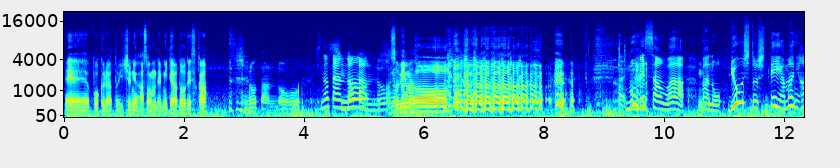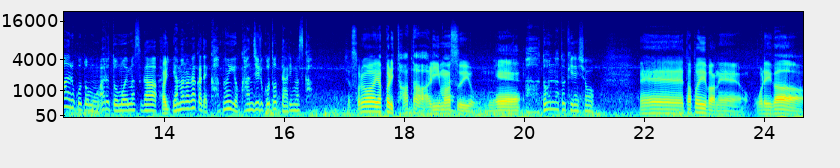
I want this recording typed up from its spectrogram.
えー僕らと一緒に遊んでみてはどうですか？しのたんろしのたんろ遊びます。お 門別さんは、まあ、あの漁師として山に入ることもあると思いますが、はい。山の中でカムイを感じることってありますか？じゃあそれはやっぱり多々ありますよね。あどんな時でしょえー例えばね俺が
